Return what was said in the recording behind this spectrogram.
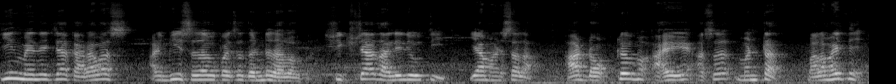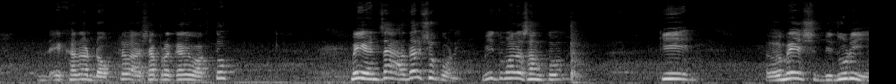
तीन महिन्याच्या कारावास आणि वीस हजार रुपयाचा दंड झाला होता. शिक्षा झालेली होती या माणसाला. हा डॉक्टर आहे असं म्हणतात. मला माहीत नाही. एखादा डॉक्टर अशा प्रकारे वागतो? मग यांचा आदर्श कोण आहे? मी तुम्हाला सांगतो की रमेश बिदुडी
